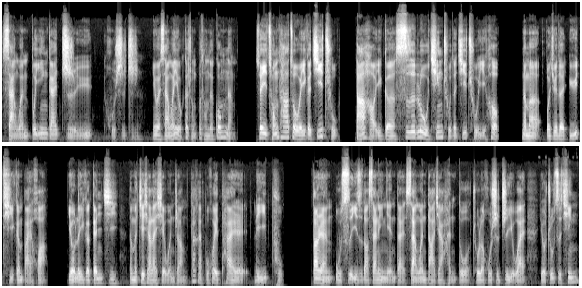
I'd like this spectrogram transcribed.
散文不应该止于胡适之，因为散文有各种不同的功能，所以从他作为一个基础。打好一个思路清楚的基础以后，那么我觉得语体跟白话有了一个根基，那么接下来写文章大概不会太离谱。当然，五四一直到三零年代，散文大家很多，除了胡适之以外，有朱自清、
